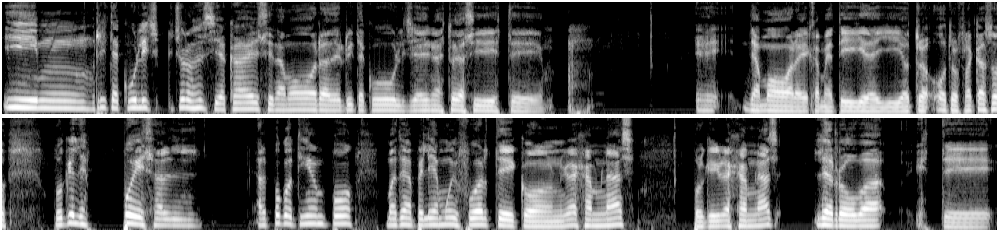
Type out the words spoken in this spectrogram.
Y mm, Rita Coolidge, yo no sé si acá él se enamora de Rita Coolidge, hay una historia así, este, eh, de amor, hija metida y otro, otro fracaso, porque él después, al, al poco tiempo, va a tener una pelea muy fuerte con Graham Nash, porque Graham Nash le roba este,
